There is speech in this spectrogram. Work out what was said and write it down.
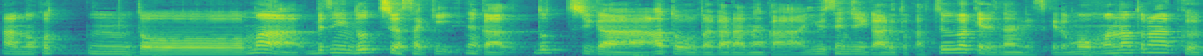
あの、こうんと、まあ、別にどっちが先、なんか、どっちが後だからなんか優先順位があるとか、そういうわけじゃないんですけども、まあ、なんとなく、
